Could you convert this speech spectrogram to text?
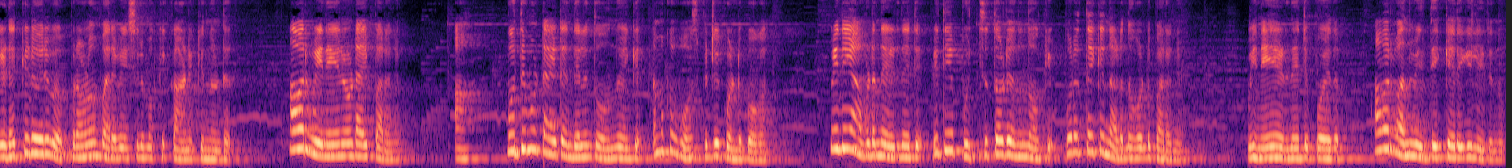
ഇടയ്ക്കിടെ ഒരു വെപ്രാളവും പരവേശലും ഒക്കെ കാണിക്കുന്നുണ്ട്. അവർ വിനയനോടായി പറഞ്ഞു ആ ബുദ്ധിമുട്ടായിട്ട് എന്തെങ്കിലും തോന്നുമെങ്കിൽ നമുക്ക് ഹോസ്പിറ്റലിൽ കൊണ്ടുപോകാം. വിനയ അവിടെ നിന്ന് എഴുന്നേറ്റ് വിദ്യയെ പുച്ഛത്തോടെ ഒന്ന് നോക്കി പുറത്തേക്ക് നടന്നുകൊണ്ട് പറഞ്ഞു. വിനയ എഴുന്നേറ്റ് പോയതും അവർ വന്ന് വിദ്യക്കരികിലിരുന്നു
